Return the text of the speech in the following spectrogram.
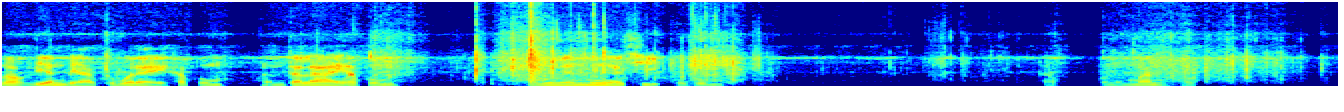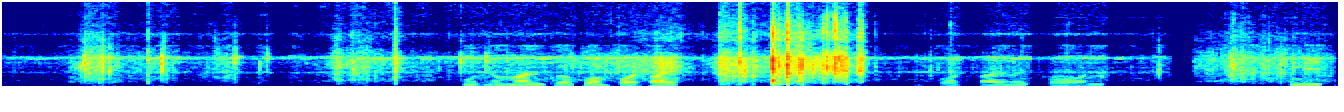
หลอกเลียนแบบกับบ่ได้ครับ ผม อันตรายครับ ผมอันนี้เป็นมืออาชีพครับผม ครับเอาน้ำมันครับมุดน้ำมันเพื่อความปลอดภัย ปลอดภัยไว้ก่อนดีไฟ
